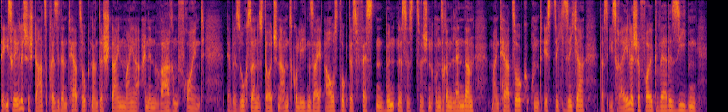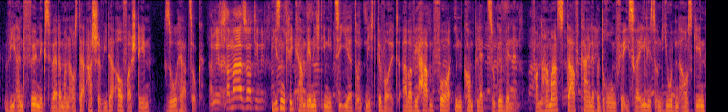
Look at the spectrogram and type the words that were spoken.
Der israelische Staatspräsident Herzog nannte Steinmeier einen wahren Freund. Der Besuch seines deutschen Amtskollegen sei Ausdruck des festen Bündnisses zwischen unseren Ländern, meint Herzog und ist sich sicher, das israelische Volk werde siegen, wie ein Phönix werde man aus der Asche wieder auferstehen, so Herzog. Diesen Krieg haben wir nicht initiiert und nicht gewollt, aber wir haben vor, ihn komplett zu gewinnen. Von Hamas darf keine Bedrohung für Israelis und Juden ausgehen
